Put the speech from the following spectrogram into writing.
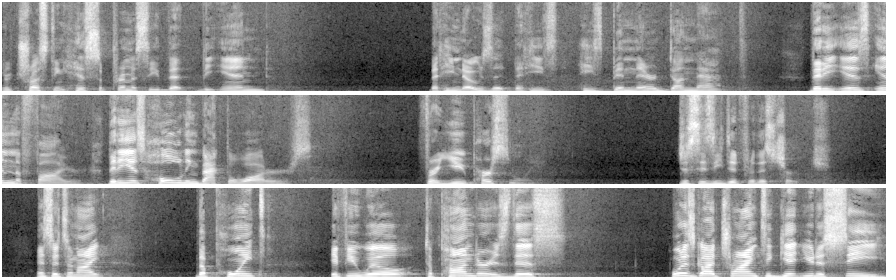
through trusting His supremacy that the end, that He knows it, that He's, he's been there, done that, that He is in the fire, that He is holding back the waters for you personally, just as He did for this church. And so tonight, the point, if you will, to ponder is this What is God trying to get you to see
